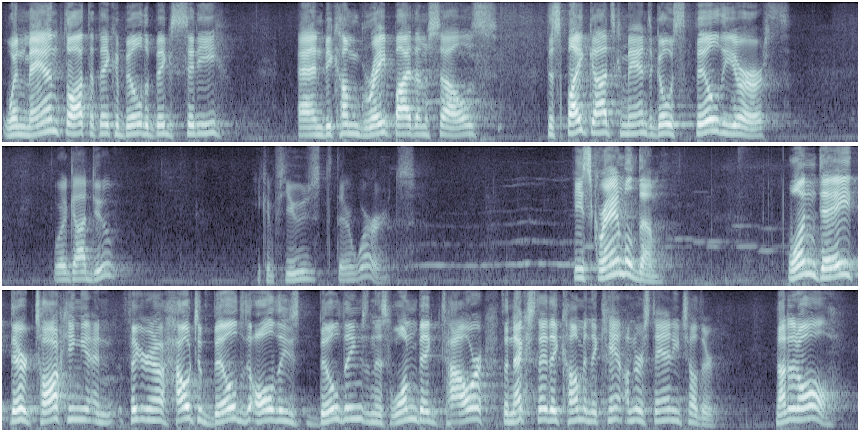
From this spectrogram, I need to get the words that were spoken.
When man thought that they could build a big city and become great by themselves, despite God's command to go fill the earth, what did God do? He confused their words. He scrambled them. One day they're talking and figuring out how to build all these buildings in this one big tower. The next day they come and they can't understand each other. Not at all.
